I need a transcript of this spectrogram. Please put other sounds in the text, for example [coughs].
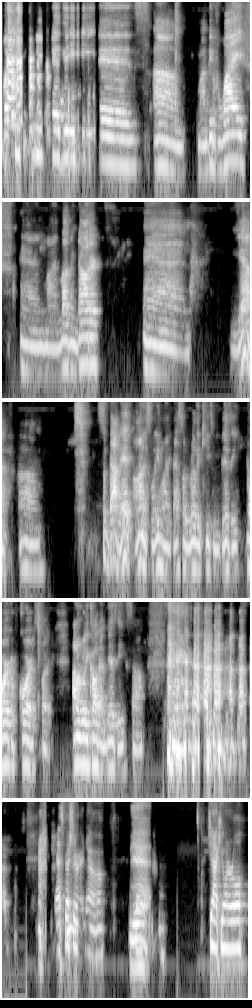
what keeps me busy is um, my beautiful wife and my loving daughter, and yeah, um, that's about it, honestly. Like that's what really keeps me busy. Work, of course, but I don't really call that busy. So, [laughs] especially right now, huh? Yeah. Jack, you want to roll?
